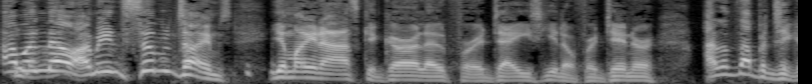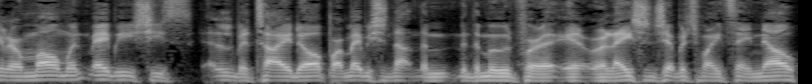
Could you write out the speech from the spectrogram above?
I well, know. no. I mean, sometimes you might ask a girl out for a date, you know, for dinner, and at that particular moment, maybe she's a little bit tied up, or maybe she's not in the, in the mood for a, a relationship, which might say no.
